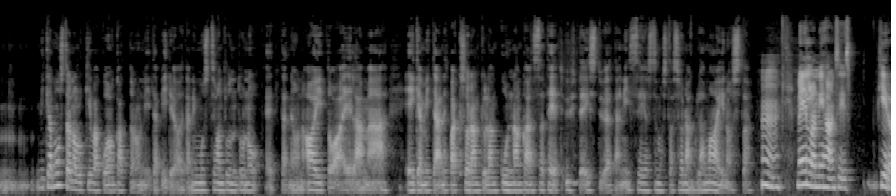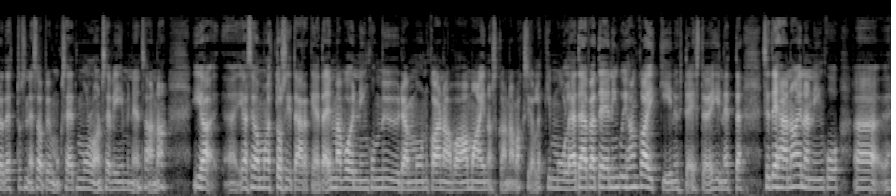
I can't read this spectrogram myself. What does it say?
mm, mikä musta on ollut kiva, kun on katsonut niitä videoita, niin musta se on tuntunut, että ne on aitoa elämää, eikä mitään, että vaikka Sodankylän kunnan kanssa teet yhteistyötä, niin se ei ole semmoista Sodankylän mainosta. Mm. Meillä on ihan siis kirjoitettu sinne sopimukseen, että mulla on se viimeinen sana. Ja, ja se on mulle tosi tärkeää. En mä voi niin kuin myydä mun kanavaa mainoskanavaksi jollekin muulle. Ja tämä pätee niin kuin ihan kaikkiin yhteistöihin, että se tehdään aina niin kuin, äh,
